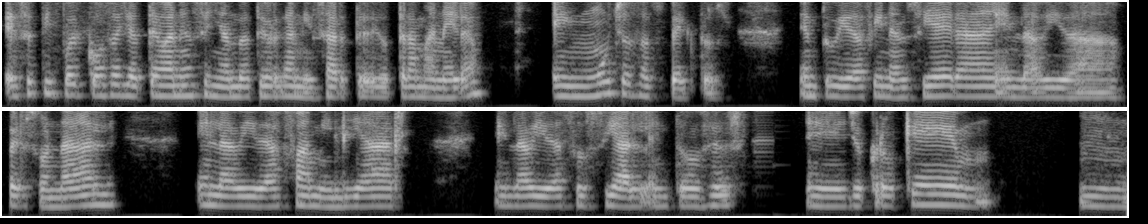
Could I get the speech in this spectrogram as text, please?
ese tipo de cosas ya te van enseñando a ti organizarte de otra manera en muchos aspectos, en tu vida financiera, en la vida personal, en la vida familiar, en la vida social. Entonces, eh, yo creo que mm,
